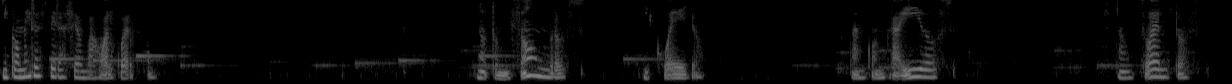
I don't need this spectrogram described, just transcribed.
Y con mi respiración bajo al cuerpo. Noto mis hombros, mi cuello. Están contraídos, están sueltos.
